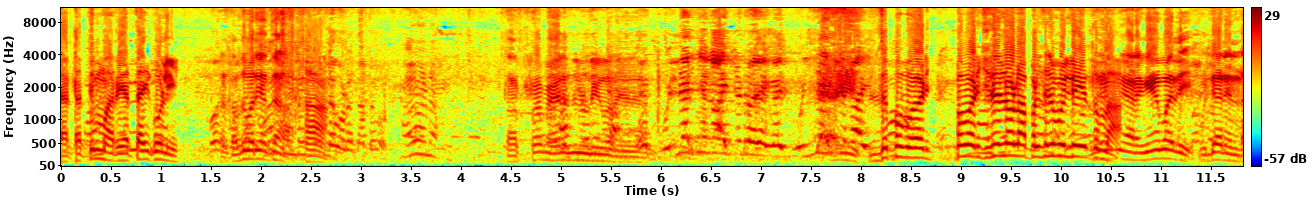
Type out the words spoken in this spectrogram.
തട്ടത്തിൽ മറിയത്തായിക്കോളി. തട്ടത്ത് മറിയത്ത? ആ. തട്ട മേലെന്തിനുണ്ടെങ്കിൽ പറഞ്ഞത് ഇതിപ്പോ ഇപ്പൊ മേടിച്ചിട്ടല്ലോ അപ്പഴത്തിന് പുല്ല് എത്തുന്ന ഇറങ്ങിയാ മതി. പുല്ലറിയണ്ട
